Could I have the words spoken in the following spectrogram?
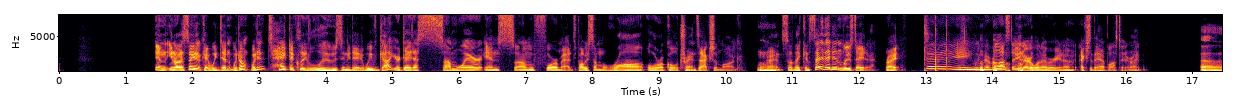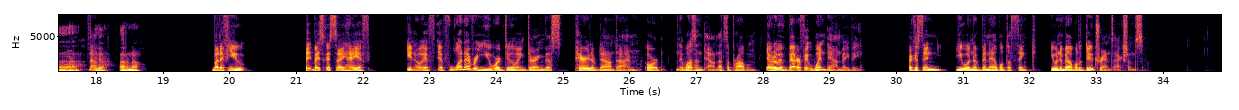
and you know they say okay we didn't we don't we didn't technically lose any data we've got your data somewhere in some format it's probably some raw oracle transaction log Mhm. right so they can say they didn't lose data right hey we've never lost data or whatever you know actually they have lost data right Uh, Or- yeah, I don't know. but if you they basically say hey if you know if if whatever you were doing during this period of downtime or it wasn't down that's the problem. It would have been better if it went down maybe because then you wouldn't have been able to think you wouldn't have been able to do transactions.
